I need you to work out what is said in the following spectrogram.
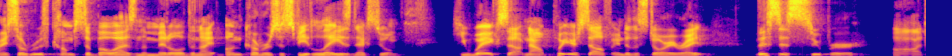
Right, so Ruth comes to Boaz in the middle of the night, uncovers his feet, lays next to him. He wakes up. Now, put yourself into the story, right? This is super odd.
